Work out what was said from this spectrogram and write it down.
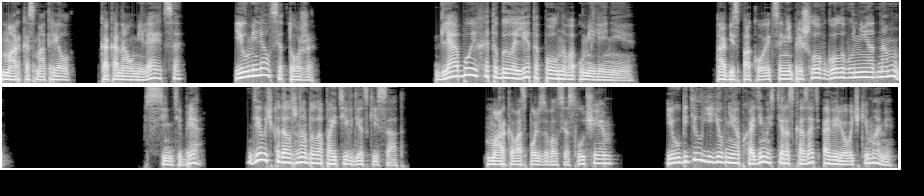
Марко смотрел, как она умиляется, и умилялся тоже. Для обоих это было лето полного умиления. А беспокоиться не пришло в голову ни одному. С сентября девочка должна была пойти в детский сад. Марко воспользовался случаем и убедил ее в необходимости рассказать о веревочке маме.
